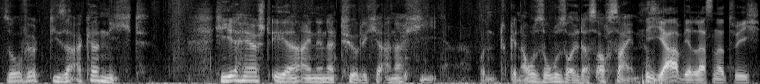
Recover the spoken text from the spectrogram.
so wirkt dieser Acker nicht. Hier herrscht eher eine natürliche Anarchie. Und genau so soll das auch sein. Ja, wir lassen natürlich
